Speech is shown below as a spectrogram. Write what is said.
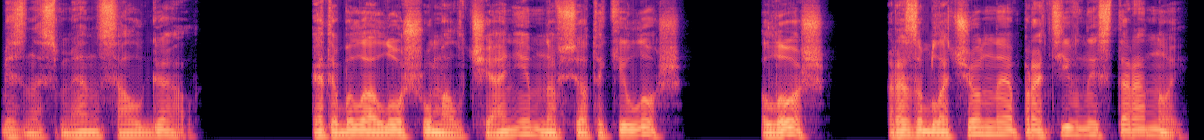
Бизнесмен солгал. Это была ложь умолчанием, но все-таки ложь. Ложь, разоблаченная противной стороной.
